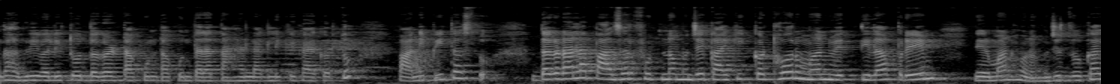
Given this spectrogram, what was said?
घागरीवाली तो दगड टाकून टाकून त्याला तहान लागली की काय करतो? पाणी पित असतो. दगडाला पाझर फुटणं म्हणजे काय? की कठोर मन व्यक्तीला प्रेम निर्माण होणं. म्हणजे जो काय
